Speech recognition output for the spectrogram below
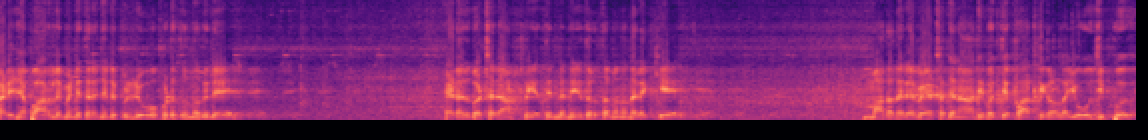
കഴിഞ്ഞ പാർലമെന്റ് തെരഞ്ഞെടുപ്പിൽ രൂപപ്പെടുത്തുന്നതിലെ ഇടതുപക്ഷ രാഷ്ട്രീയത്തിന്റെ നേതൃത്വം എന്ന നിലയ്ക്ക് മതനിരപേക്ഷ ജനാധിപത്യ പാർട്ടികളുടെ യോജിപ്പ്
